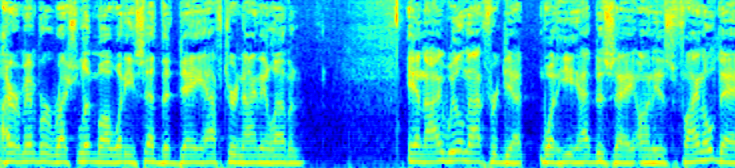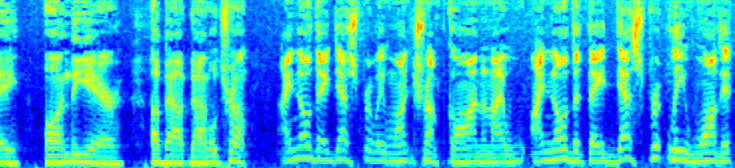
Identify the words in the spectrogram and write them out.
I remember Rush Limbaugh what he said the day after 9 11. And I will not forget what he had to say on his final day on the air about Donald Trump. I know they desperately want Trump gone, and I, I know that they desperately want it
